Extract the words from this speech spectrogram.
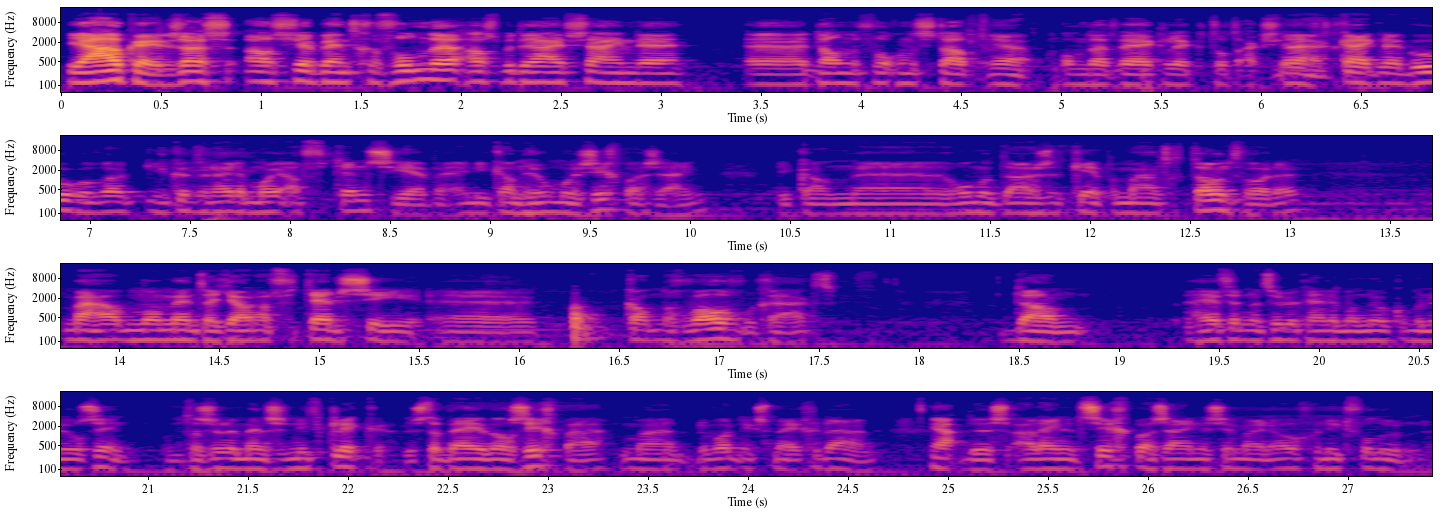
Ja, oké. Okay. Dus als, als je bent gevonden als bedrijf zijnde, uh, dan de volgende stap ja. om daadwerkelijk tot actie ja, te Kijk naar Google. Je kunt een hele mooie advertentie hebben en die kan heel mooi zichtbaar zijn. Die kan honderdduizend uh, keer per maand getoond worden. Maar op het moment dat jouw advertentie eh, kant nog wal raakt, dan heeft het natuurlijk helemaal 0,0 zin. Want dan zullen mensen niet klikken. Dus dan ben je wel zichtbaar, maar er wordt niks mee gedaan. Ja. Dus alleen het zichtbaar zijn is in mijn ogen niet voldoende.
